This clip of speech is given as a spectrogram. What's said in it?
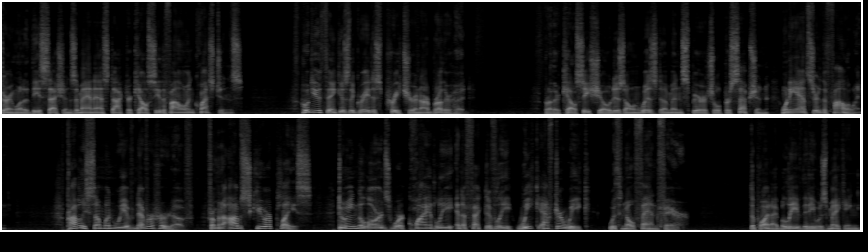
During one of these sessions, a man asked Dr. Kelcy the following questions Who do you think is the greatest preacher in our brotherhood? Brother Kelcy showed his own wisdom and spiritual perception when he answered the following Probably someone we have never heard of, from an obscure place, doing the Lord's work quietly and effectively week after week with no fanfare. The point I believe that he was making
